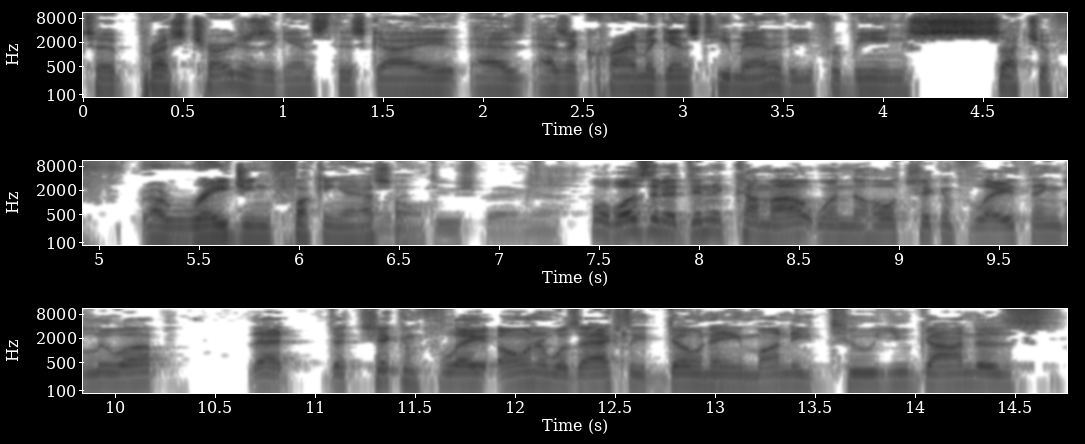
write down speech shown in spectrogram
to press charges against this guy as as a crime against humanity for being such a, f- a raging fucking asshole. douchebag. Yeah. well, wasn't it? Didn't it come out when the whole Chick Fil A thing blew up that the Chick Fil A owner was actually donating money to Uganda's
